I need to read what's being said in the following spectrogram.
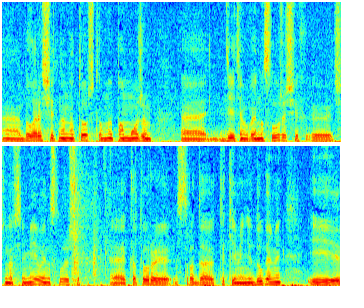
э, была рассчитана на то, что мы поможем детям военнослужащих, э, членов семей военнослужащих, которые страдают такими недугами. И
